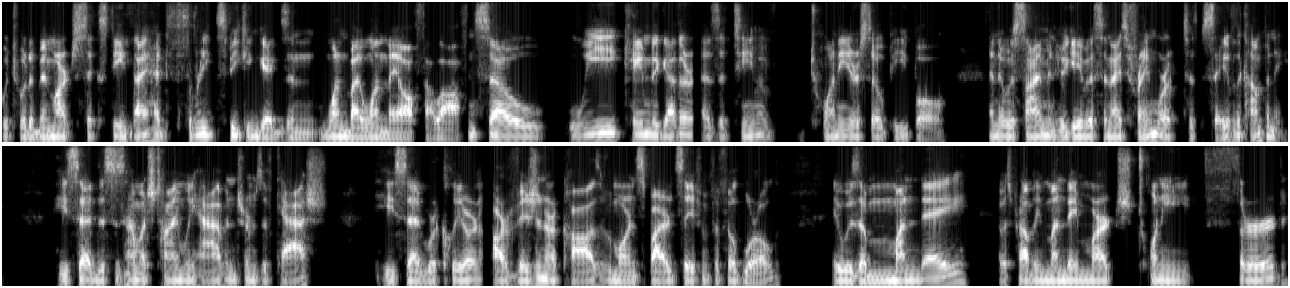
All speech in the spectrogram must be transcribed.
which would have been March 16th, I had three speaking gigs, and one by one, they all fell off. And so we came together as a team of 20 or so people. And it was Simon who gave us a nice framework to save the company. He said, This is how much time we have in terms of cash. He said, We're clear on our vision, our cause of a more inspired, safe, and fulfilled world. It was a Monday. It was probably Monday, March 23rd.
